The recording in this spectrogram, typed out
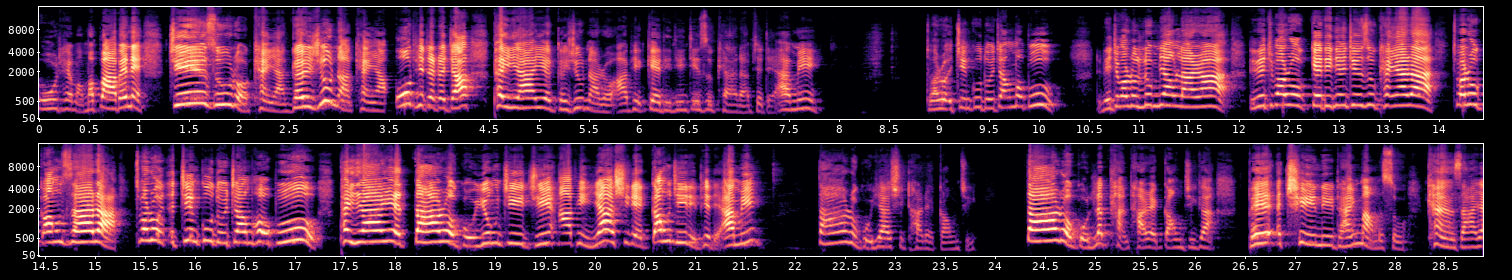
အိုးထဲမှာမပါဘဲနဲ့ဂျေဇူးတော်ခံရဂယုနာခံရအိုးဖြစ်တဲ့အတွက်ကြောင့်ဖယားရဲ့ဂယုနာတော်အဖြစ်ကဲတင်ချင်းဂျေဇုခံရတာဖြစ်တယ်အာမင် ကျမတို့အကျင့်ကုသိုလ်ကြောင့်မဟုတ်ဘူးဒီနေ့ကျမတို့လွတ်မြောက်လာတာဒီနေ့ကျမတို့ကယ်တင်ခြင်းကျေးဇူးခံရတာကျမတို့ကောင်းစားတာကျမတို့အကျင့်ကုသိုလ်ကြောင့်မဟုတ်ဘူးဖခင်ရဲ့သားတော်ကိုယုံကြည်ခြင်းအပြင်ရရှိတဲ့ကောင်းကြီးတွေဖြစ်တယ်အာမင်သားတော်ကိုရရှိထားတဲ့ကောင်းကြီးသားတော်ကိုလက်ခံထားတဲ့ကောင်းကြီးကဘယ်အခြေအနေတိုင်းမှာမဆိုခံစားရ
